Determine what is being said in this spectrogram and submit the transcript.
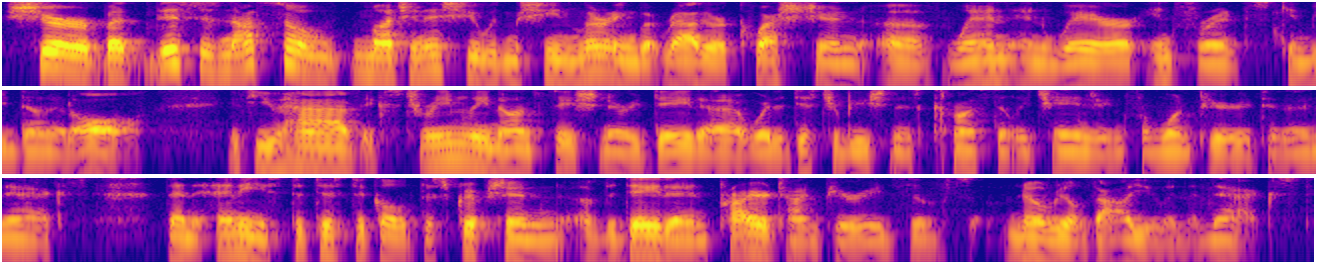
Sure, but this is not so much an issue with machine learning, but rather a question of when and where inference can be done at all if you have extremely non-stationary data where the distribution is constantly changing from one period to the next, then any statistical description of the data in prior time periods of no real value in the next.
